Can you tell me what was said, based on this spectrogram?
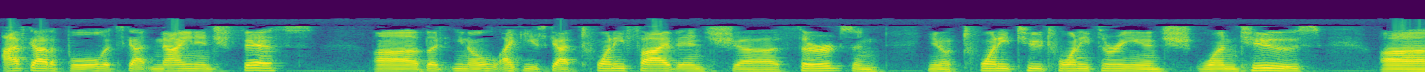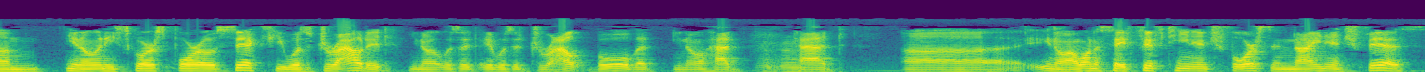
I've got a bull that's got nine inch fifths, uh, but you know, like he's got 25 inch uh, thirds and you know, 22, 23 inch one twos. Um, you know, and he scores 406. He was droughted. You know, it was a it was a drought bull that you know had mm-hmm. had uh, you know, I want to say 15 inch fourths and 9 inch fifths,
